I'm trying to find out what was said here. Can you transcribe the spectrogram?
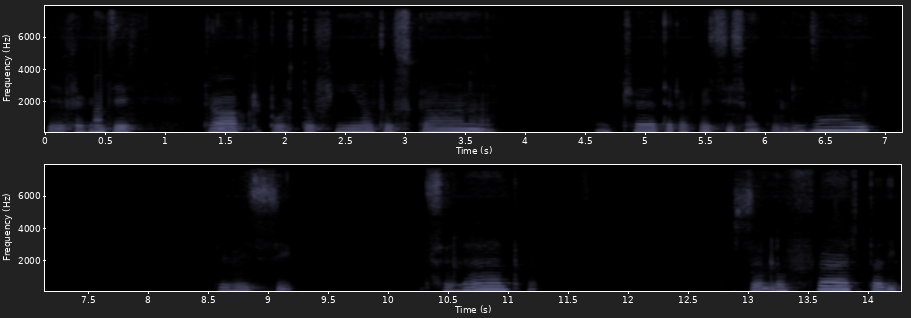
le fragranze Capri, Portofino, Toscana, eccetera. Questi sono quelli nuovi che vi si. Questa è l'offerta di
